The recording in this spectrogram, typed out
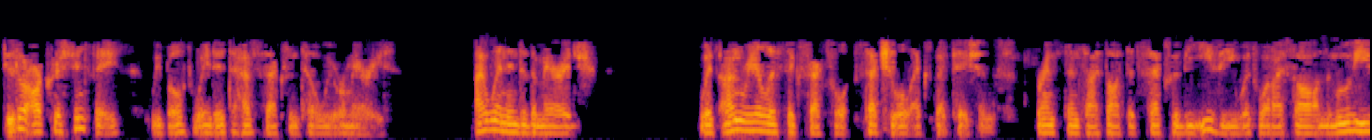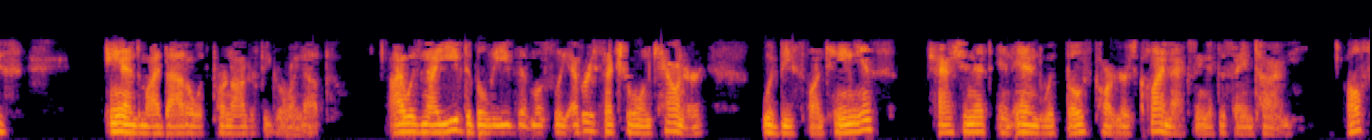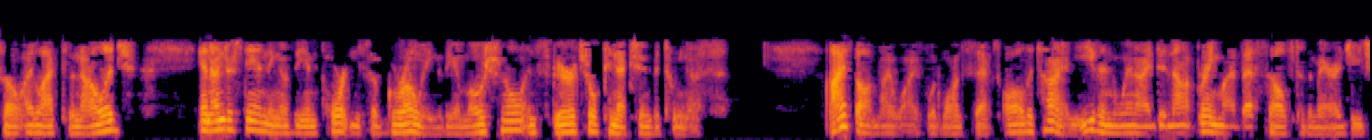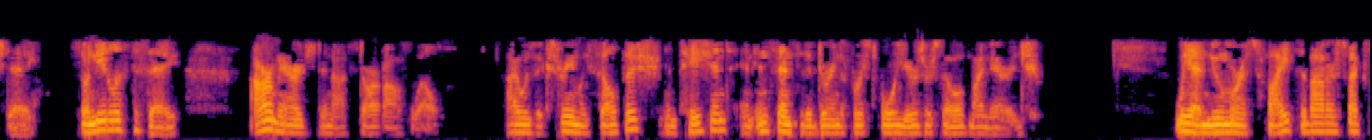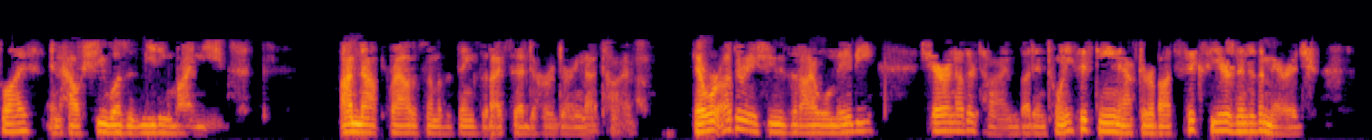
Due to our Christian faith, we both waited to have sex until we were married. I went into the marriage with unrealistic sexual, sexual expectations. For instance, I thought that sex would be easy with what I saw in the movies and my battle with pornography growing up. I was naive to believe that mostly every sexual encounter would be spontaneous, passionate, and end with both partners climaxing at the same time. Also, I lacked the knowledge and understanding of the importance of growing the emotional and spiritual connection between us. I thought my wife would want sex all the time, even when I did not bring my best self to the marriage each day. So needless to say, our marriage did not start off well. I was extremely selfish, impatient, and insensitive during the first four years or so of my marriage. We had numerous fights about our sex life and how she wasn't meeting my needs. I'm not proud of some of the things that I said to her during that time. There were other issues that I will maybe share another time, but in 2015, after about six years into the marriage,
